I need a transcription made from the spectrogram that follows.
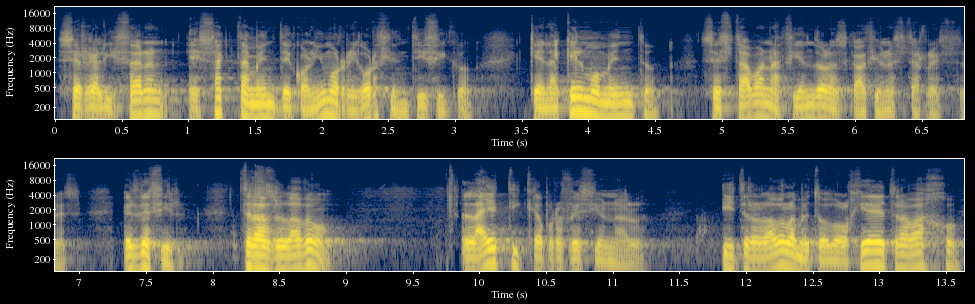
se realizaran exactamente con el mismo rigor científico que en aquel momento se estaban haciendo las excavaciones terrestres. Es decir, trasladó la ética profesional y trasladó la metodología de trabajo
